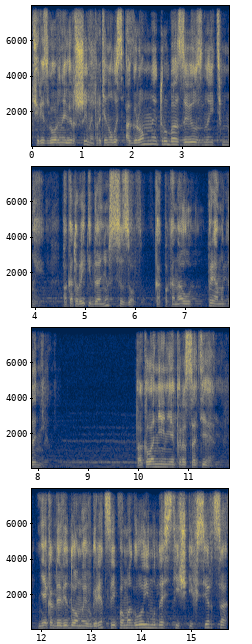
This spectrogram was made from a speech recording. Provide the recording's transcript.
через горные вершины, протянулась огромная труба звездной тьмы, по которой и донесся зов, как по каналу прямо до них. Поклонение красоте, некогда ведомое в Греции, помогло ему достичь их сердца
